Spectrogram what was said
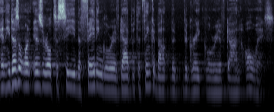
And he doesn't want Israel to see the fading glory of God, but to think about the, the great glory of God always.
